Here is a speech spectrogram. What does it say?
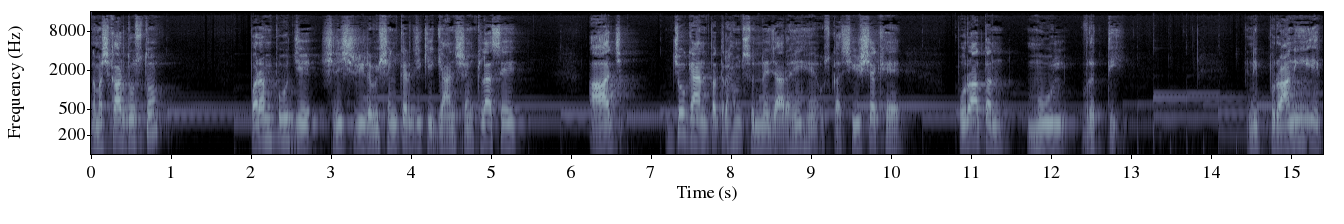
नमस्कार दोस्तों। परम पूज्य श्री श्री रविशंकर जी की ज्ञान श्रृंखला से आज जो ज्ञान पत्र हम सुनने जा रहे हैं, उसका शीर्षक है पुरातन मूल वृत्ति। यानी पुरानी एक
